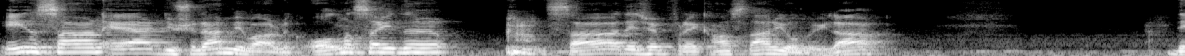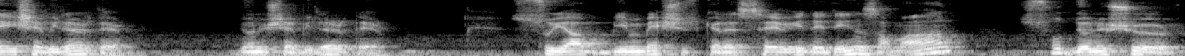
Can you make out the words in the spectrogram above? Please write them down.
İnsan eğer düşünen bir varlık olmasaydı sadece frekanslar yoluyla değişebilirdi, dönüşebilirdi. Suya 1500 kere sevgi dediğin zaman su dönüşür.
